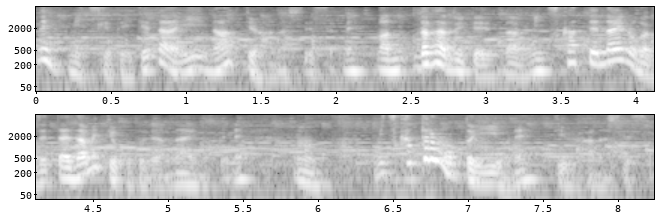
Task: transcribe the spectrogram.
あね見つけていけたらいいなっていう話ですよね、まあ、だからといって見つかってないのが絶対ダメっていうことではないのでねうん見つかったらもっといいよねっていう話ですよ。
